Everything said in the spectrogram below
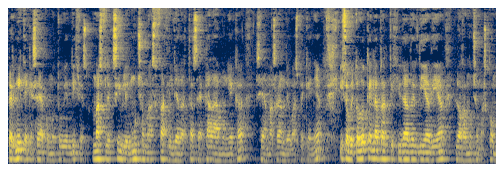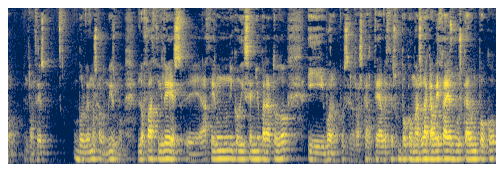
permite que sea, como tú bien dices, más flexible y mucho más fácil de adaptarse a cada muñeca, sea más grande o más pequeña, y sobre todo que en la practicidad del día a día lo haga mucho más cómodo. Entonces, volvemos a lo mismo. Lo fácil es eh, hacer un único diseño para todo y bueno, pues el rascarte a veces un poco más la cabeza es buscar un poco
